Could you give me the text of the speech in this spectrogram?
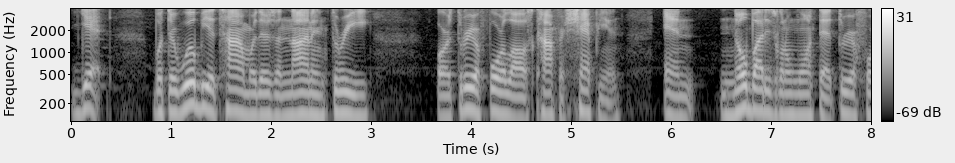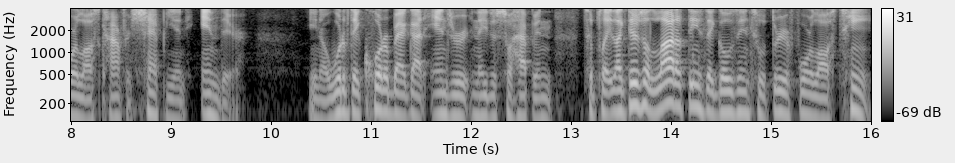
yet but there will be a time where there's a nine and three or three or four loss conference champion and nobody's going to want that three or four loss conference champion in there. You know what if their quarterback got injured and they just so happen to play? Like there's a lot of things that goes into a three or four loss team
